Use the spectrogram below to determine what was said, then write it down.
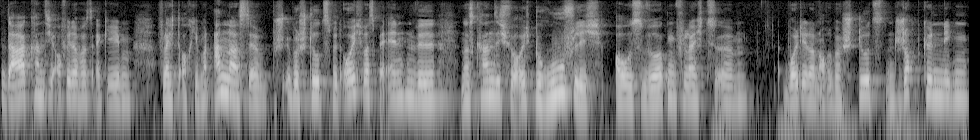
da kann sich auch wieder was ergeben. Vielleicht auch jemand anders, der überstürzt mit euch was beenden will. Und das kann sich für euch beruflich auswirken. Vielleicht ähm, wollt ihr dann auch überstürzt einen Job kündigen.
